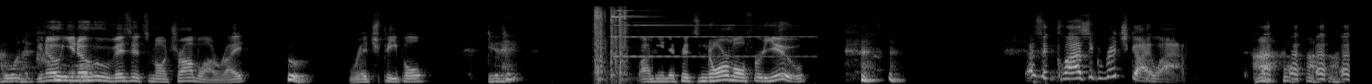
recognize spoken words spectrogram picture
I want to. You know, you know who visits Mont Tremblant, right? Who Rich people. do they? I mean, if it's normal for you, that's a classic rich guy laugh. uh,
